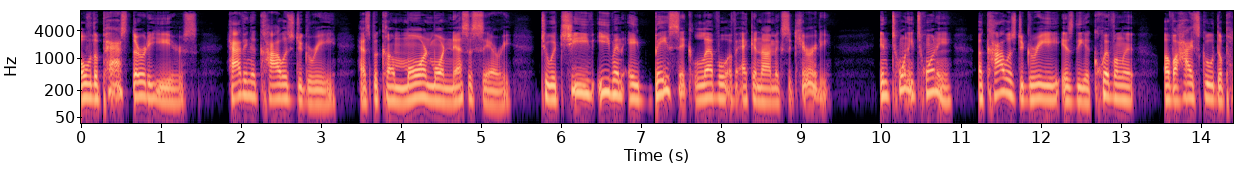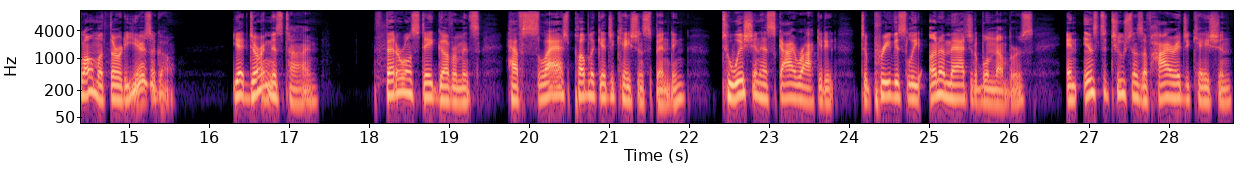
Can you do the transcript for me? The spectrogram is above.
Over the past 30 years, having a college degree has become more and more necessary to achieve even a basic level of economic security. In 2020, a college degree is the equivalent of a high school diploma 30 years ago. Yet during this time, federal and state governments have slashed public education spending, tuition has skyrocketed to previously unimaginable numbers, and institutions of higher education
